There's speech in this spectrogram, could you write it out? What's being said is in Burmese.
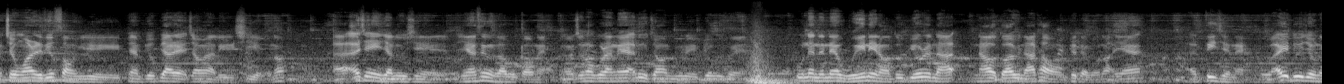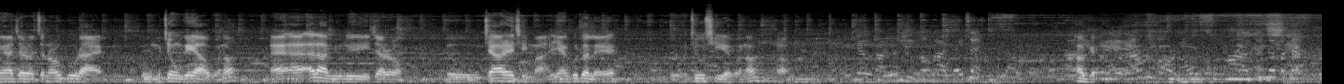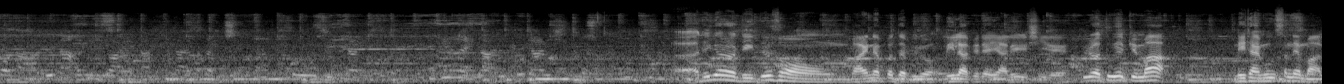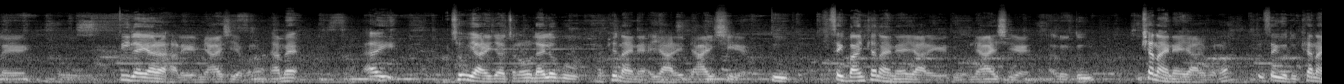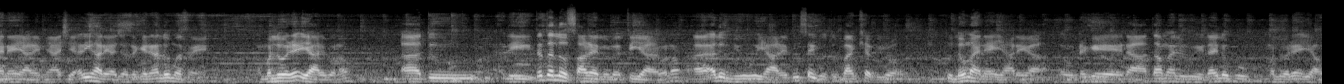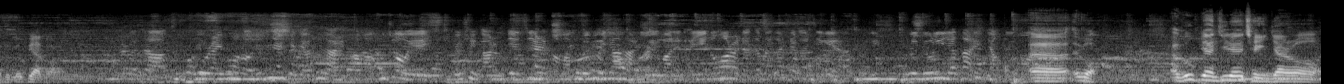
ကြုံရတဲ့ဒီဆောင်ကြီးတွေပြန်ပြောပြတဲ့အကြောင်းအရာလေးတွေရှိရပေါ့နော် အဲအဲ့ချိန်ကျလို့ရှိရင်အရန်စိတ်ဝင်စားဖို့ကောင်းတယ်ကျွန်တော်ကိုယ်တိုင်လည်းအဲ့လိုအကြောင်းမျိုးတွေပြောပြီးဆိုရင်ခုနဲ့နည်းနည်းဝေးနေတော့သူပြောတဲ့နားနားကိုသွားပြီးနားထောင်အောင်ဖြစ်တယ်ပေါ့နော်အရင်အသိကျင်တယ်ဟိုအဲ့ဒီတွေ့ကြုံတွေကကျတော့ကျွန်တော်တို့ကိုယ်တိုင်ဟိုမကြုံခဲ့ရဘူးပေါ့နော်အဲအဲအဲ့လိုမျိုးလေးတွေကျတော့ဟိုကြားတဲ့အချိန်မှာအရင်ကိုယ်တက်လည်းဟိုအကျိုးရှိတယ်ပေါ့နော်ဟုတ်ဟုတ်ကဲ့ အဓိကတော့ဒီသွေးဆောင်ဘိုင်းနဲ့ပတ်သက်ပြီးတော့လေးလာဖြစ်တဲ့အရာလေးတွေရှိတယ်ပြီးတော့သူရဲ့ပြင်မနေထိုင်မှုစနစ်မှာလည်းဟိုတိလိုက်ရတာဟာလေးအများကြီးရှိရပါတော့ဒါပေမဲ့အဲ့ဒီအချို့အရာတွေကျတော့ကျွန်တော်တို့လိုက်လို့ဖို့မဖြစ်နိုင်တဲ့အရာတွေအများကြီးရှိတယ်သူစိတ်ပိုင်းဖြတ်နိုင်တဲ့အရာတွေသူအများကြီးရှိတယ်အဲ့လိုသူဖြတ်နိုင်တဲ့အရာတွေပေါ့နော်သူစိတ်ကိုသူဖြတ်နိုင်တဲ့အရာတွေအများကြီးရှိတယ်အဲ့ဒီဟာတွေကကျွန်တော်တကယ်တမ်းလုပ်မှဆိုရင်မလွယ်တဲ့အရာတွေပေါ့နော်အာသူဒီတက်တက်လွတ်စားတယ်လို့လည်းသိရတယ်ပေါ့နော်အဲအဲ့လိုမျိုးအရာတွေသူစိတ်ကိုသူပိုင်းဖြတ်ပြီးတော့ သူလုံနိုင်တဲ့အရာတွေကဟိုတကယ်ဒါတာမန်လူတွေလိုက်လို့ဖို့မလွယ်တဲ့အရာကိုသူလုပ်ပြသွားတယ်အဲ့တော့ဒါကိုယ်တိုင်ပေါ့နော်ဒီနေ့ရှင်ကြောက်ဖြစ်လာတဲ့အခါမှာဦးကျော်ရဲ့ရွှေရှင်ကားကိုပြင်ကြည့်ရတဲ့အခါမှာဘယ်လိုမျိုးရလာတွေပါလဲအရင်တော့ကတော့ဒါတမန်ကချက်ကကြည့်ခဲ့တာဘယ်လိုမျိုးလေးရတာတွေကြောက်တယ်ပေါ့အဲအဲ့ပေါ့အခုပြန်ကြည့်တဲ့ချိန်ကျတော့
